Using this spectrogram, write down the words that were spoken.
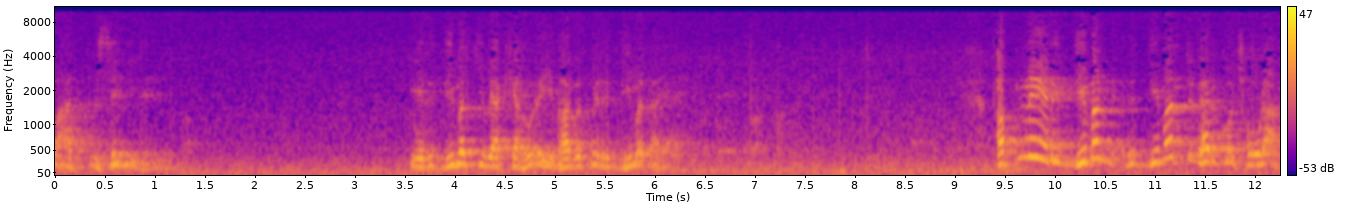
पात्र से भी धनी ये रिद्धिमत की व्याख्या हो रही है, भागवत में रिद्धिमत आया है। अपने रिद्धिमन, रिद्धिमंत घर को छोड़ा,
